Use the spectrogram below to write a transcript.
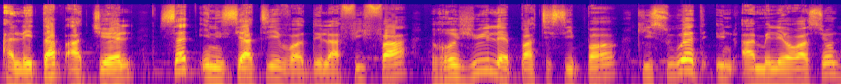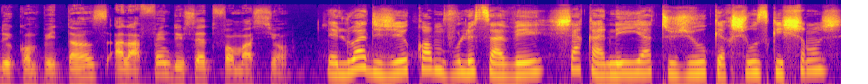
À l'étape actuelle, cette initiative de la FIFA réjouit les participants qui souhaitent une amélioration de compétences à la fin de cette formation. Les lois du jeu, comme vous le savez, chaque année, il y a toujours quelque chose qui change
